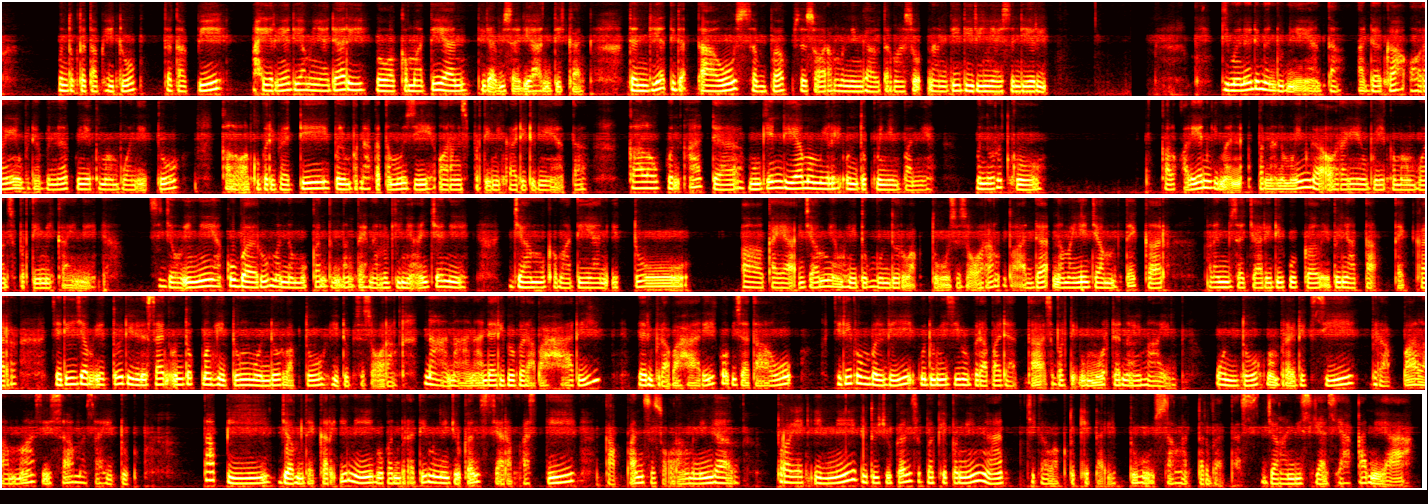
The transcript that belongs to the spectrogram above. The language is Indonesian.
untuk tetap hidup, tetapi Akhirnya dia menyadari bahwa kematian tidak bisa dihentikan dan dia tidak tahu sebab seseorang meninggal termasuk nanti dirinya sendiri. Gimana dengan dunia nyata? Adakah orang yang benar-benar punya kemampuan itu? Kalau aku pribadi belum pernah ketemu sih orang seperti Mika di dunia nyata. Kalaupun ada, mungkin dia memilih untuk menyimpannya. Menurutku, kalau kalian gimana? Pernah nemuin gak orang yang punya kemampuan seperti Mika ini? Sejauh ini aku baru menemukan tentang teknologinya aja nih. Jam kematian itu uh, kayak jam yang menghitung mundur waktu seseorang itu ada namanya jam taker. Kalian bisa cari di Google itu nyata taker. Jadi jam itu didesain untuk menghitung mundur waktu hidup seseorang. Nah, nah, nah dari beberapa hari dari berapa hari kok bisa tahu jadi pembeli kudu ngisi beberapa data seperti umur dan lain-lain untuk memprediksi berapa lama sisa masa hidup. Tapi jam taker ini bukan berarti menunjukkan secara pasti kapan seseorang meninggal. Proyek ini ditujukan sebagai pengingat jika waktu kita itu sangat terbatas. Jangan disia-siakan ya.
